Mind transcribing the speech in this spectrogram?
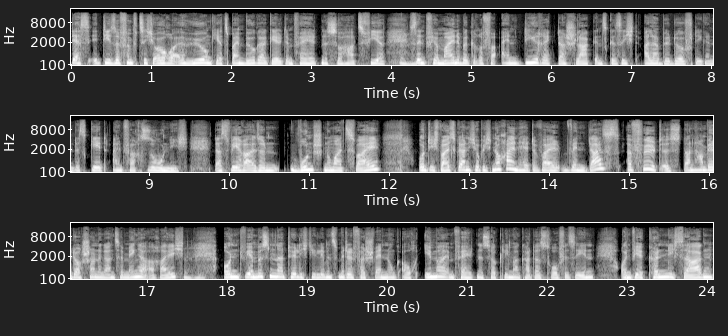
das, diese 50 Euro Erhöhung jetzt beim Bürgergeld im Verhältnis zu Hartz IV mhm. sind für meine Begriffe ein direkter Schlag ins Gesicht aller Bedürftigen. Das geht geht einfach so nicht. Das wäre also Wunsch Nummer zwei. Und ich weiß gar nicht, ob ich noch einen hätte, weil wenn das erfüllt ist, dann haben wir doch schon eine ganze Menge erreicht. Mhm. Und wir müssen natürlich die Lebensmittelverschwendung auch immer im Verhältnis zur Klimakatastrophe sehen. Und wir können nicht sagen,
